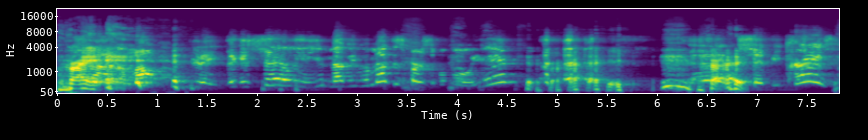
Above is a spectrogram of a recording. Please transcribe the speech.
Right. You're the biggest cheerleader. You never even met this person before. You hear me? right. Yeah, that right. should be crazy.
